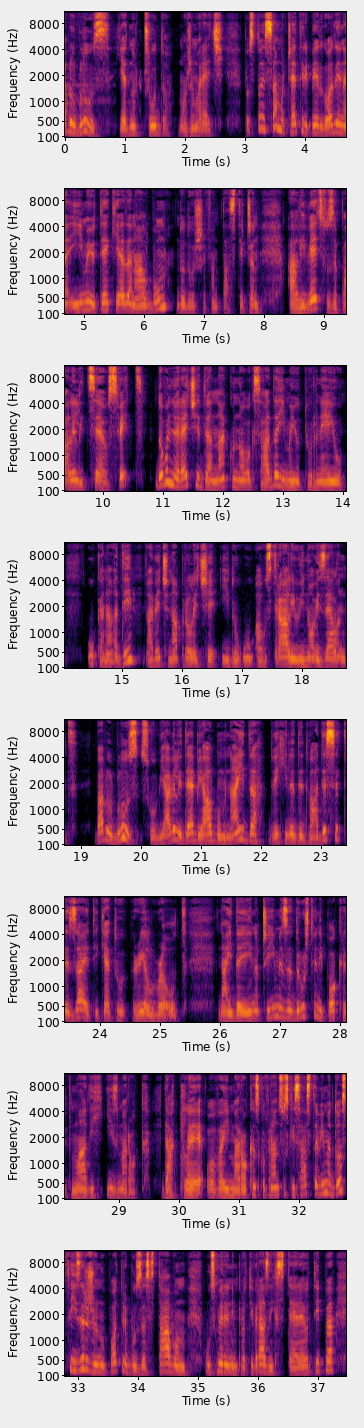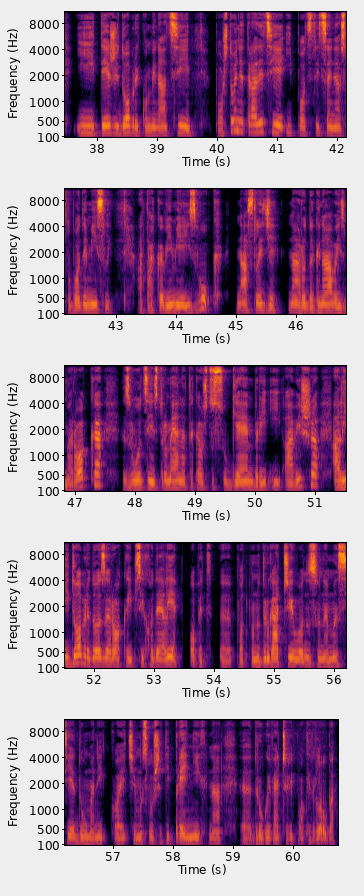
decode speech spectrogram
Bubble Blues, jedno čudo, možemo reći. Postoje samo 4-5 godina i imaju tek jedan album, doduše fantastičan, ali već su zapalili ceo svet. Dovoljno je reći da nakon Novog Sada imaju turneju u Kanadi, a već naproleće idu u Australiju i Novi Zeland. Bubble Blues su objavili debi album Naida 2020. za etiketu Real World – Najda je inače ime za društveni pokret mladih iz Maroka. Dakle, ovaj marokansko-francuski sastav ima dosta izraženu potrebu za stavom usmerenim protiv raznih stereotipa i teži dobroj kombinaciji poštovanja tradicije i podsticanja slobode misli, a takav im je i zvuk – nasledđe naroda gnava iz Maroka, zvuci instrumenta kao što su gembri i aviša, ali i dobra doza roka i psihodelije, opet e, potpuno drugačije u odnosu na Masije Dumani koje ćemo slušati pre njih na e, drugoj večeri Pocket Globa.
